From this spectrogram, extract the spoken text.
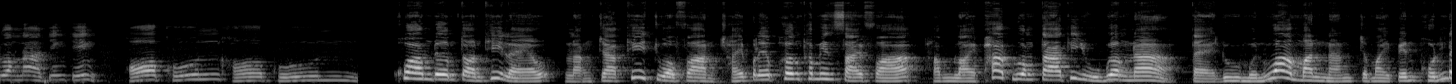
ล่วงหน้าจริง ๆ ขอบคุณขอบคุณความเดิมตอนที่แล้ว หลังจากที่จั่วฟานใช้เปลวเพลิงทมินสายฟ้าทำลายภาพลวงตาที่อยู่เบื้องหน้า แต่ดูเหมือนว่ามันนั้นจะไม่เป็นผลใ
